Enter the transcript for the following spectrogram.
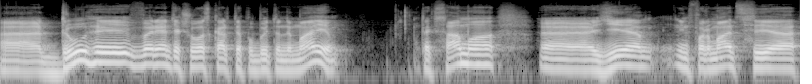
Е, Другий варіант, якщо у вас карти побиту немає, так само е, є інформація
